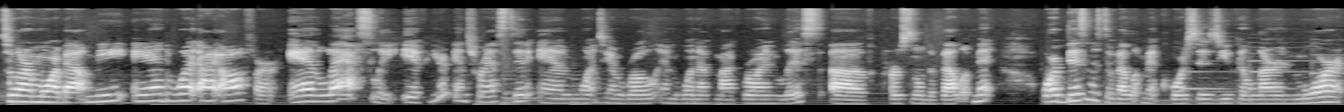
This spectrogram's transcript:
to learn more about me and what I offer. And lastly, if you're interested and want to enroll in one of my growing list of personal development or business development courses, you can learn more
